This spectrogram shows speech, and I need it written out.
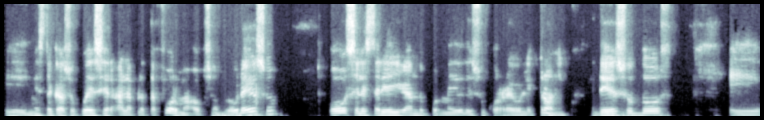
eh, en este caso, puede ser a la plataforma Opción Progreso o se le estaría llegando por medio de su correo electrónico. De esos dos, eh,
